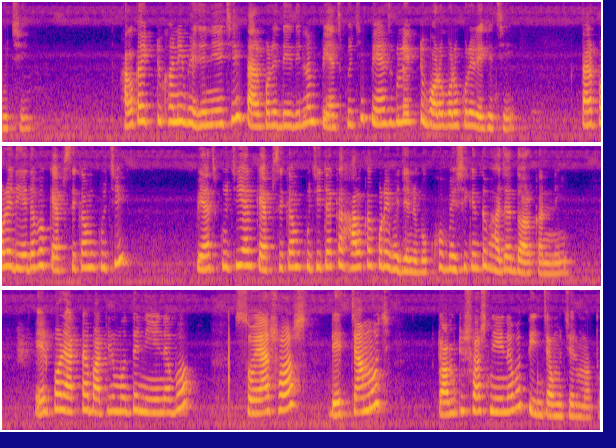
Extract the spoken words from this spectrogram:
কুচি। হালকা একটুখানি ভেজে নিয়েছি, তারপরে দিয়ে দিলাম পেঁয়াজ কুচি। পেঁয়াজগুলো একটু বড় বড় করে রেখেছি। তারপরে দিয়ে দেবো ক্যাপসিকাম কুচি। পেঁয়াজ কুচি আর ক্যাপসিকাম কুচিটাকে হালকা করে ভেজে নেব, খুব বেশি কিন্তু ভাজার দরকার নেই। এরপর একটা বাটির মধ্যে নিয়ে নেব সয়া সস, দেড় চামচ টমেটো সস নিয়ে নেব তিন চামচের মতো।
